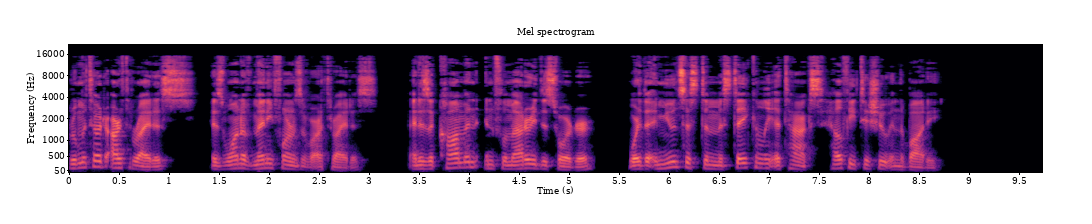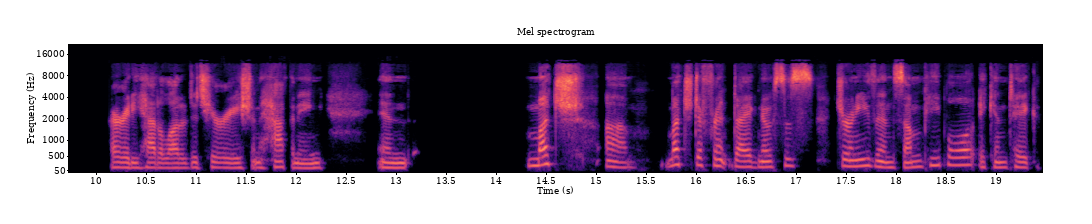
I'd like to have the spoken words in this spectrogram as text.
rheumatoid arthritis is one of many forms of arthritis and is a common inflammatory disorder where the immune system mistakenly attacks healthy tissue in the body. I already had a lot of deterioration happening and much um, much different diagnosis journey than some people. It can take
